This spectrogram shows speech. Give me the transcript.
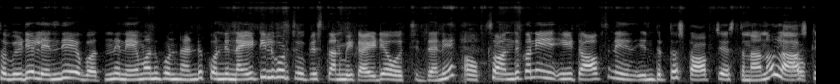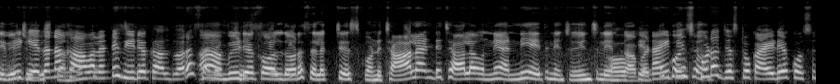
సో వీడియో లెందీ అయిపోతుంది. నేను ఏమనుకుంటున్నా అంటే కొన్ని నైటీలు కూడా చూపిస్తాను మీకు ఐడియా వచ్చిద్దని. సో అందుకని ఈ టాప్స్ ఇంతటితో స్టాప్ చేస్తున్నాను. లాస్ట్ ఇవి ఏదైనా కావాలంటే వీడియో కాల్ ద్వారా వీడియో కాల్ ద్వారా సెలెక్ట్ చేసుకోండి. చాలా అంటే చాలా ఉన్నాయి. అన్ని అయితే నేను చూపించలేను కాబట్టి కొంచెం కూడా జస్ట్ ఒక ఐడియా కోసం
